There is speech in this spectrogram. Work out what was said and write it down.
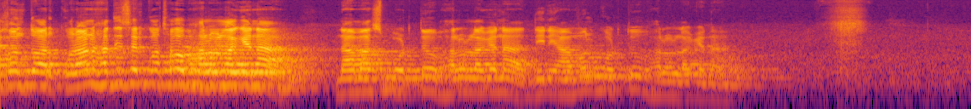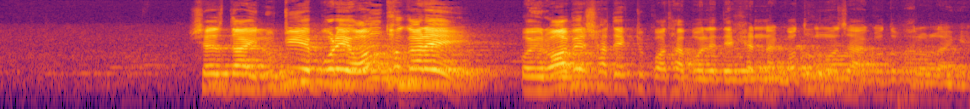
এখন তো আর কোরআন হাদিসের কথাও ভালো লাগে না। নামাজ পড়তেও ভালো লাগে না, দিনে আমল করতেও ভালো লাগে না। শেষদায় লুটিয়ে পড়ে অন্ধকারে ওই রবের সাথে একটু কথা বলে দেখেন না, কত মজা, কত ভালো লাগে।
